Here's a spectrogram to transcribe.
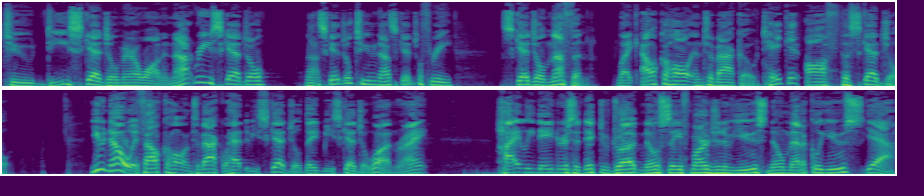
to deschedule marijuana, not reschedule, not schedule two, not schedule three, schedule nothing like alcohol and tobacco. Take it off the schedule. You know, if alcohol and tobacco had to be scheduled, they'd be schedule one, right? Highly dangerous addictive drug, no safe margin of use, no medical use. Yeah,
